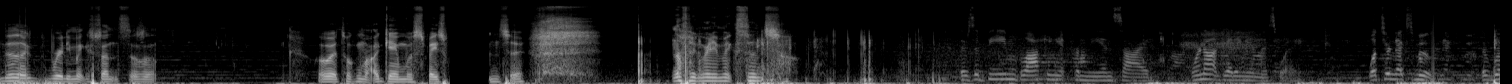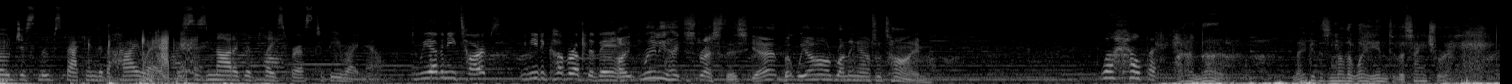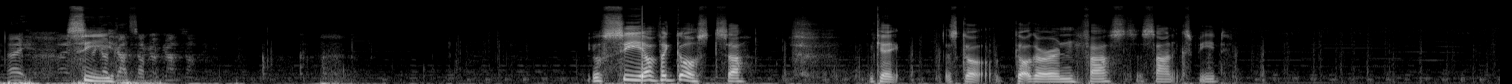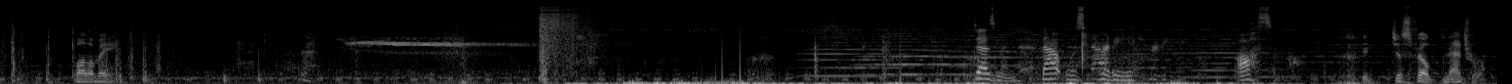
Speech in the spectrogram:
Doesn't really make sense, does it? Well, we're talking about a game with space, so nothing really makes sense. There's a beam blocking it from the inside. We're not getting in this way. What's our next move? The road just loops back into the highway. This is not a good place for us to be right now. Do we have any tarps? We need to cover up the van. I really hate to stress this, yeah, but we are running out of time. Well, help us. I don't know. Maybe there's another way into the sanctuary. Hey, See. I've got. You'll see other ghosts, uh. Okay, let's go. Gotta go in fast, sonic speed. Follow me. Desmond, that was pretty awesome. It just felt natural.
